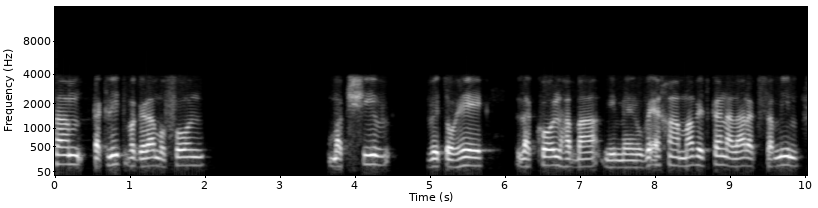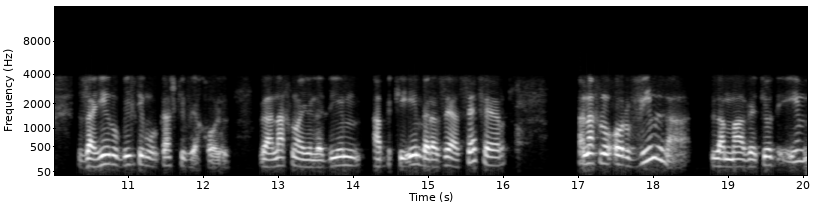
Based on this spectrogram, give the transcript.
שם תקליט בגרמופון, מקשיב ותוהה לקול הבא ממנו, ואיך המוות כאן על הר הקסמים זהיר ובלתי מורגש כביכול, ואנחנו הילדים הבקיאים ברזי הספר, אנחנו אורבים למוות, יודעים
